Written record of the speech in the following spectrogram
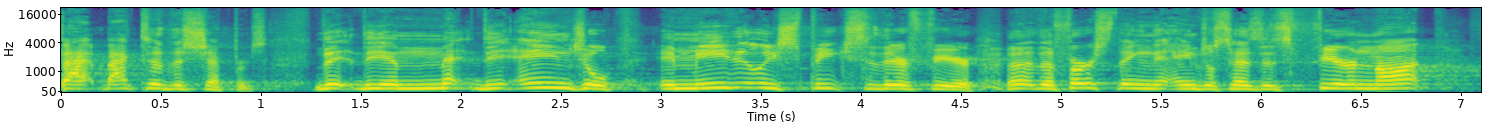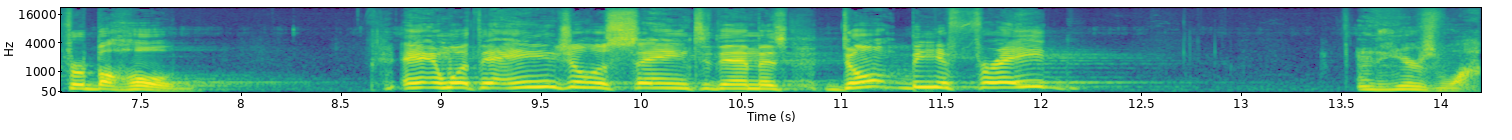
Back, back to the shepherds. The, the, the angel immediately speaks to their fear. Uh, the first thing the angel says is, Fear not, for behold. And what the angel is saying to them is, Don't be afraid. And here's why.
